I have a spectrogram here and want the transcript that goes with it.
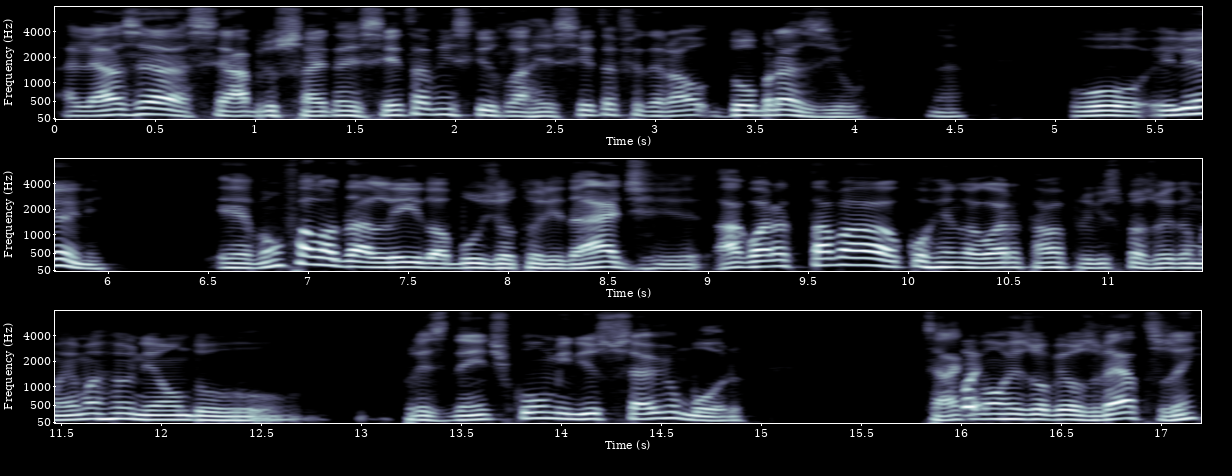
Aliás, é, você abre o site da Receita, vem escrito lá Receita Federal do Brasil. Né? Ô, Eliane, é, vamos falar da lei do abuso de autoridade. Agora estava ocorrendo, agora estava previsto para as oito da manhã uma reunião do, do, presidente com o ministro Sérgio Moro. Será que pois, vão resolver os vetos, hein?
